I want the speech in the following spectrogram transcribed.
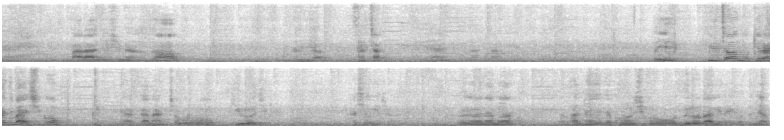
예, 말아주시면서 늘려 살짝 예, 일, 일정한 두께로 하지 마시고 약간 한쪽으로 기울어지게 하시는 게 좋아요. 왜 그러냐면 달팽이 이제 그런 식으로 늘어나게 되거든요.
